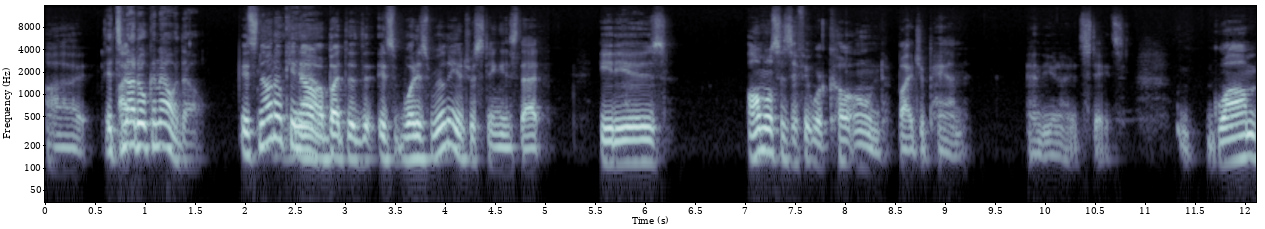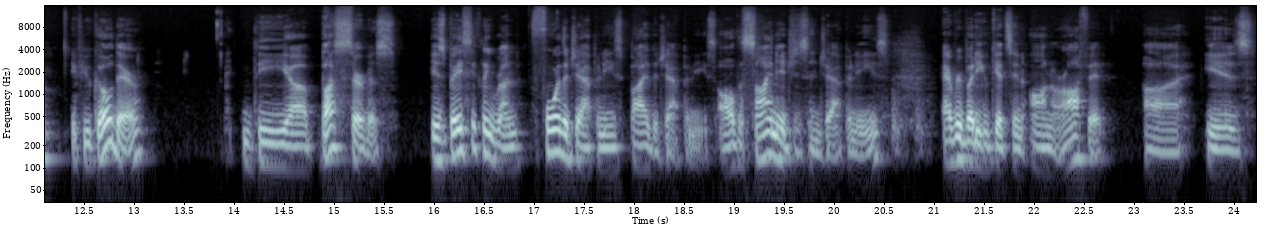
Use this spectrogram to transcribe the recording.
Uh, It's not Okinawa, though. it's not Okinawa, but the, the, it's what is really interesting is that it is almost as if it were co-owned by Japan and the United States. Guam, if you go there, the uh, bus service is basically run for the Japanese by the Japanese. All the signage is in Japanese. Everybody who gets in on or off it uh, is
